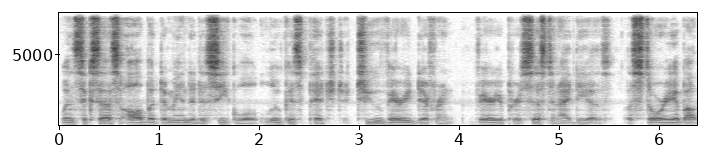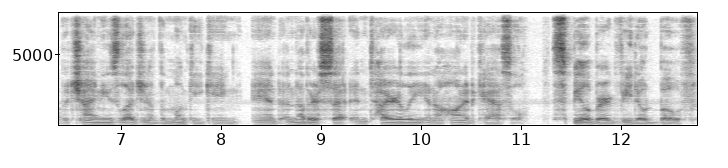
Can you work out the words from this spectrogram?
When success all but demanded a sequel, Lucas pitched two very different, very persistent ideas a story about the Chinese legend of the Monkey King, and another set entirely in a haunted castle. Spielberg vetoed both.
